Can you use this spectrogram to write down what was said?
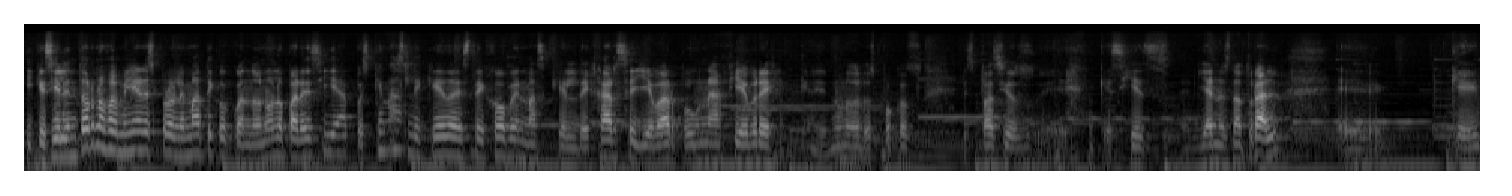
y que si el entorno familiar es problemático cuando no lo parecía, pues ¿qué más le queda a este joven más que el dejarse llevar por una fiebre en uno de los pocos espacios eh, que sí es, ya no es natural, eh, que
